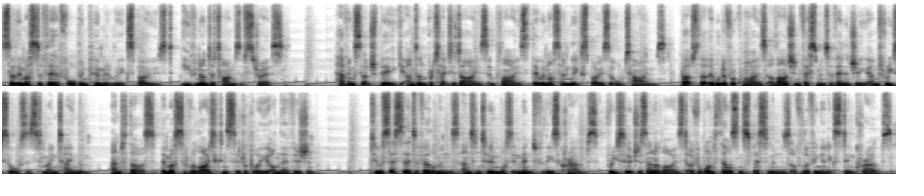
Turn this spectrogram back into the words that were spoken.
so they must have therefore been permanently exposed, even under times of stress. Having such big and unprotected eyes implies they were not only exposed at all times, but that they would have required a large investment of energy and resources to maintain them, and thus they must have relied considerably on their vision. To assess their development and in turn what it meant for these crabs, researchers analysed over 1,000 specimens of living and extinct crabs,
